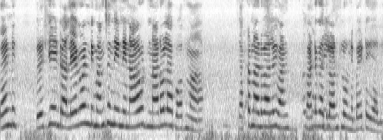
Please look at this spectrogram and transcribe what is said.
వెండి బ్రష్ చేయండి రా లేకండి మంచం తిండి నడవ నడవలేకపోతున్నా. ఎక్కడ నడవాలి? వంట వంటగదిలో అంట్లో ఉన్నాయి బయట వేయాలి.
